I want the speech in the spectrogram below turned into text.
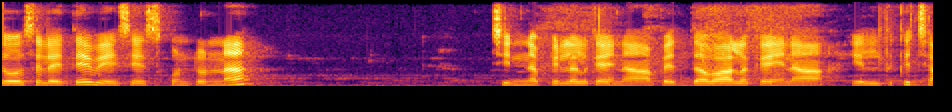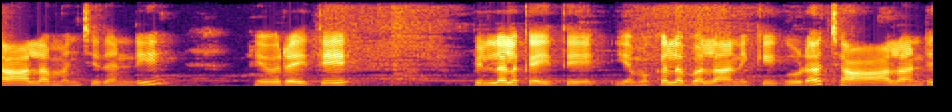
దోశలు అయితే వేసేసుకుంటున్నా. చిన్న పిల్లలకైనా పెద్దవాళ్ళకైనా హెల్త్కి చాలా మంచిదండి. ఎవరైతే పిల్లలకైతే ఎముకల బలానికి కూడా చాలా అంటే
